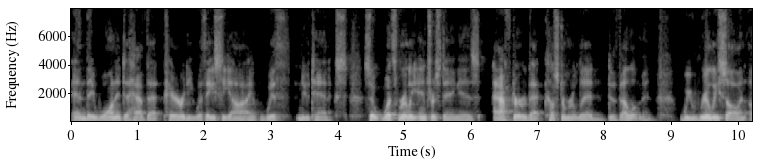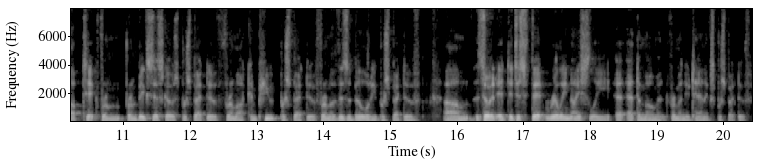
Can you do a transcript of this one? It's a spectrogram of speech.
and they wanted to have that parity with ACI with Nutanix. So what's really interesting is after that customer-led development, we really saw an uptick from from Big Cisco's perspective, from a compute perspective, from a visibility perspective. Um, so it, it, it just fit really nicely at, at the moment from a Nutanix perspective.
